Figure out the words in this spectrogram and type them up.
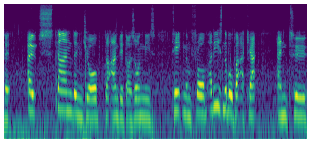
the outstanding job that Andy does on these, taking them from a reasonable bit of kit into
